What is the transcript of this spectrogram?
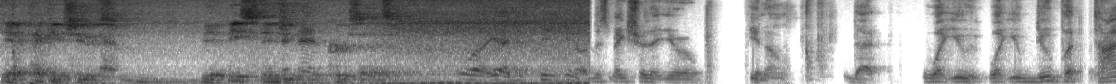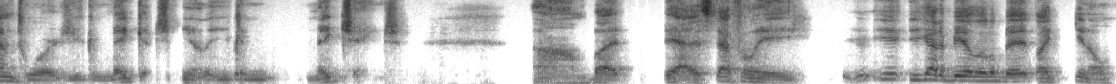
yeah pick and choose. be, be stingy with your crusades. Well, yeah, just be, you know, just make sure that you, you know, that what you what you do put time towards, you can make it, you know, that you can make change. Um, but yeah, it's definitely you, you got to be a little bit like, you know,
